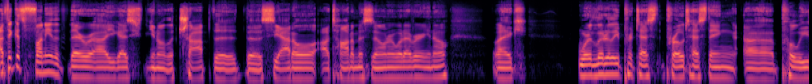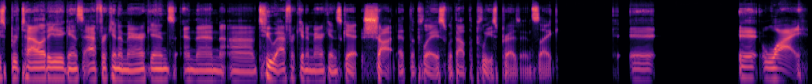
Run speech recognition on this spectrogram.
I think it's funny that there, uh, you guys, you know, the CHOP, the the Seattle Autonomous Zone or whatever, you know, like we're literally protest protesting uh, police brutality against African Americans, and then uh, two African Americans get shot at the place without the police presence. Like, it, it, why?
